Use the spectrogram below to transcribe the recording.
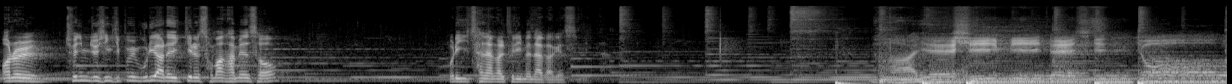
오늘 주님 주신 기쁨이 우리 안에 있기를 소망하면서 우리 이 찬양을 드리며 나가겠습니다. 나의 힘이 되신 여호와여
